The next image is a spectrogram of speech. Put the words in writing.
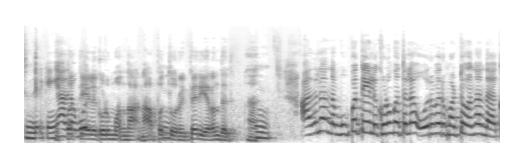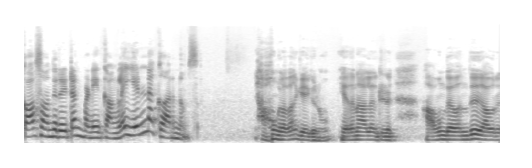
செஞ்சிருக்கீங்க. அதுல முப்பத்தேழு குடும்பம் தான் நாற்பத்தோரு பேர் இறந்தது. அதுல அந்த முப்பத்தேழு குடும்பத்துல ஒருவர் மட்டும் வந்து அந்த காசை வந்து ரிட்டர்ன் பண்ணியிருக்காங்களே என்ன காரணம் சார் அவங்கள தான் கேட்கணும் எதனால் அவங்க வந்து அவர்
